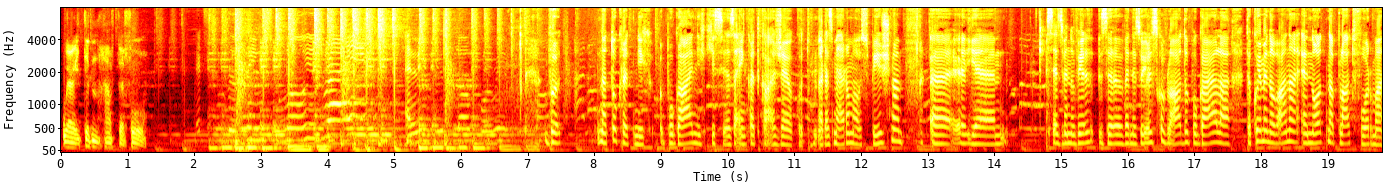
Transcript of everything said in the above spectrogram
where it didn't have before. Na tokratnih pogajanjih, ki se zaenkrat kažejo kot razmeroma uspešna, je se je z, Venovel, z venezuelsko vlado pogajala tako imenovana enotna platforma,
